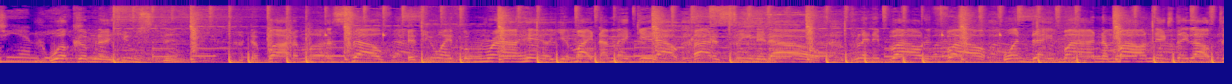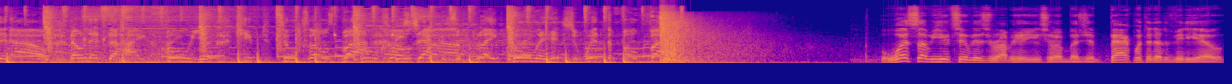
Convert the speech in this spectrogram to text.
GMB. Welcome to Houston, the bottom of the South. If you ain't from around here, you might not make it out. I done seen it all. Plenty balled and foul. One day buying the mall, next they lost it all. Don't let the hype fool you. Keep you too close by. These jackets will play cool and hit you with the 4-5. What's up YouTube? This is Robert here, YouTuber Budget, back with another video.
